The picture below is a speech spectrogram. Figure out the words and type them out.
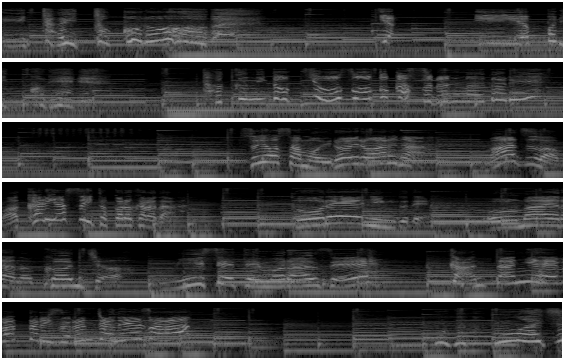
痛いところ。ややっぱりこれ匠と競争とかする流れ？強さもいろいろあるがまずは分かりやすいところからだ。トレーニングでお前らの根性見せてもらうぜ簡単にへばったりするんじゃねえぞ。まず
